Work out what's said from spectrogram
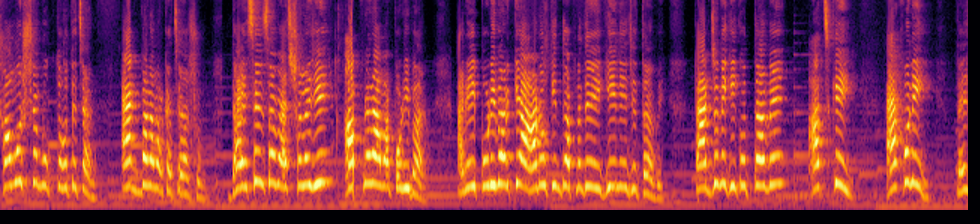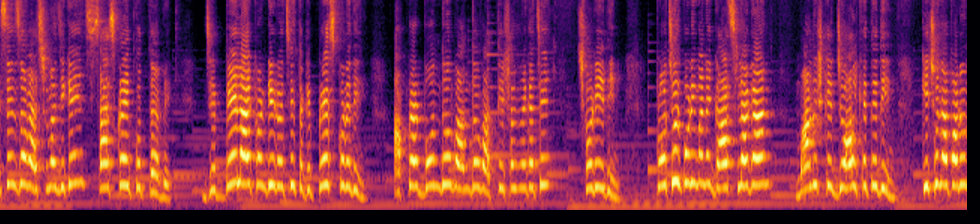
সমস্যা মুক্ত হতে চান, একবার আমার কাছে আসুন। দ্য এসেন্স অফ অ্যাস্ট্রোলজি, আপনারা আমার পরিবার। আর এই পরিবারকে আরও কিন্তু আপনাদের এগিয়ে নিয়ে যেতে হবে। তার জন্য কি করতে হবে? আজকেই, এখনই দ্য এসেন্স অফ অ্যাস্ট্রোলজিকে সাবস্ক্রাইব করতে হবে। যে বেল আইকনটি রয়েছে, তাকে প্রেস করে দিন। আপনার বন্ধু, বান্ধব, আত্মীয় স্বজনের কাছে ছড়িয়ে দিন। প্রচুর পরিমাণে গাছ লাগান, মানুষকে জল খেতে দিন। কিছু না পারুন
